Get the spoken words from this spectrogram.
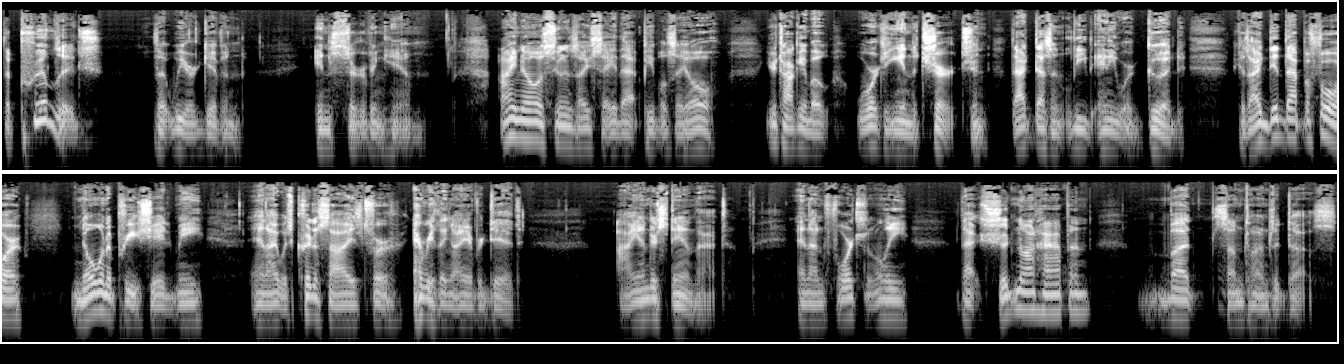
the privilege that we are given in serving Him. I know as soon as I say that, people say, oh, you're talking about working in the church, and that doesn't lead anywhere good. Because I did that before, no one appreciated me, and I was criticized for everything I ever did. I understand that. And unfortunately, that should not happen, but sometimes it does.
